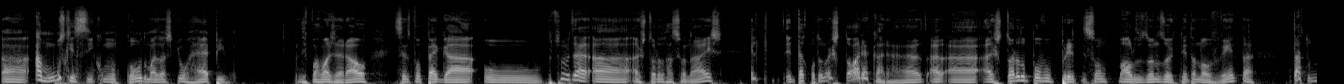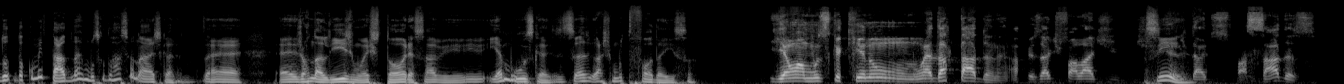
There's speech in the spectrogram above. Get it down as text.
a, a música em si, como um todo, mas acho que o rap de forma geral, se a gente for pegar o. Principalmente a, a- a história dos Racionais, ele, ele tá contando uma história, cara. A, a, a história do povo preto de São Paulo dos anos 80, 90, tá tudo documentado nas músicas dos Racionais, cara. É, é jornalismo, é história, sabe? E, e é música. Isso, eu acho muito foda isso. E é uma música que não, não é datada, né? Apesar de falar de, de Sim. realidades passadas,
